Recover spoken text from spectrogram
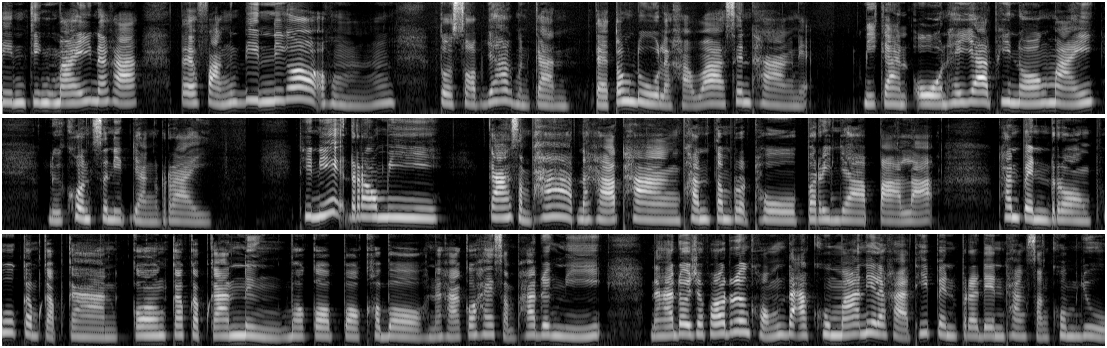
ดินจริงไหมนะคะ แต่ฝังดินนี่ก็ตรวจสอบยากเหมือนกัน แต่ต้องดูแหละค่ะว่าเส้นทางเนี่ย มีการโอนให้ญาติพี่น้องไหม หรือคนสนิทอย่างไร ทีนี้เรามีการสัมภาษณ์นะคะ ทางพันตำรวจโทปริญญาปาละ ท่านเป็นรองผู้กำกับการกองกำกับการหนึ่งบกปคบนะคะ ก็ให้สัมภาษณ์เรื่องนี้นะคะ โดยเฉพาะเรื่องของดาคุมะนี่แหละค่ะที่เป็นประเด็นทางสังคมอยู่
